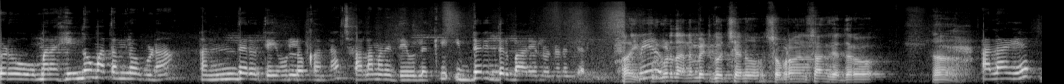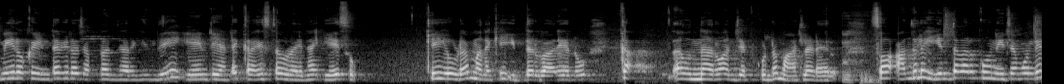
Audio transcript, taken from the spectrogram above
ఇప్పుడు మన హిందూ మతంలో కూడా అందరు దేవుళ్ళ కన్నా చాలా మంది దేవుళ్ళకి ఇద్దరిద్దరు భార్యలు ఉండడం జరిగింది. కూడా దండం పెట్టుకొచ్చాను. సుబ్రహ్మణ్య ఇద్దరు. అలాగే మీరు ఒక ఇంటర్వ్యూలో చెప్పడం జరిగింది. ఏంటి అంటే క్రైస్తవుడైన యేసుకి కూడా మనకి ఇద్దరు భార్యలు ఉన్నారు అని చెప్పుకుంటూ మాట్లాడారు. సో అందులో ఎంతవరకు నిజం ఉంది.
